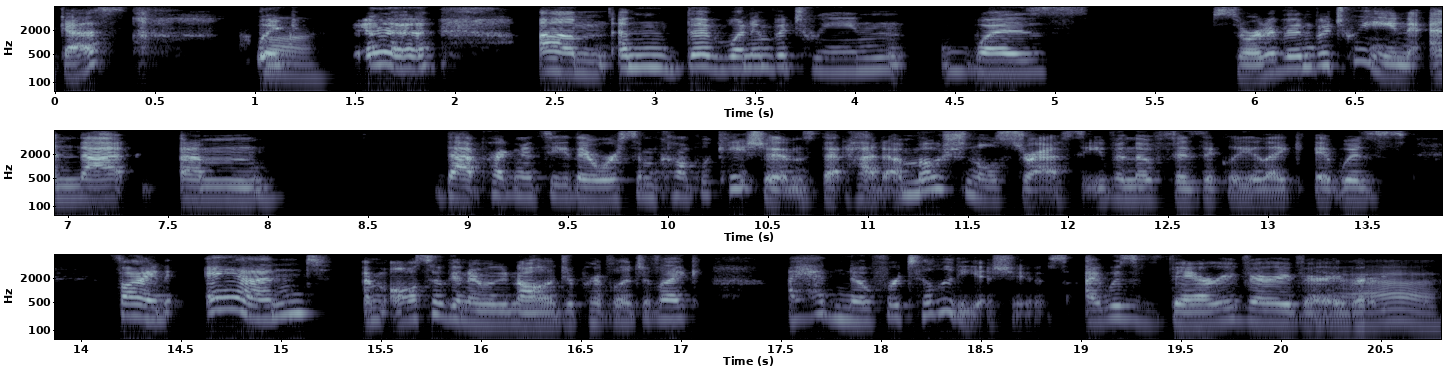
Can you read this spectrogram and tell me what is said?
guess. Like huh. um and the one in between was sort of in between and that um that pregnancy there were some complications that had emotional stress even though physically like it was fine and i'm also going to acknowledge a privilege of like i had no fertility issues i was very very very yeah. very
